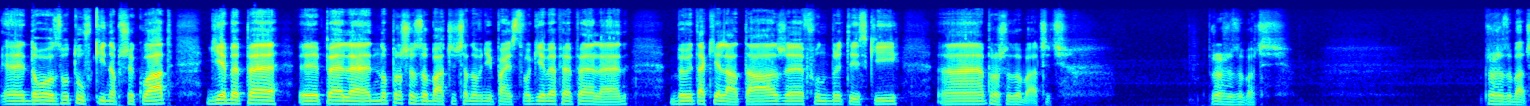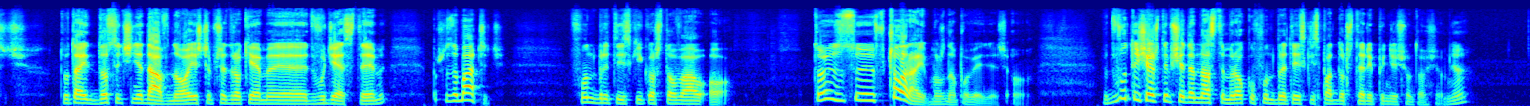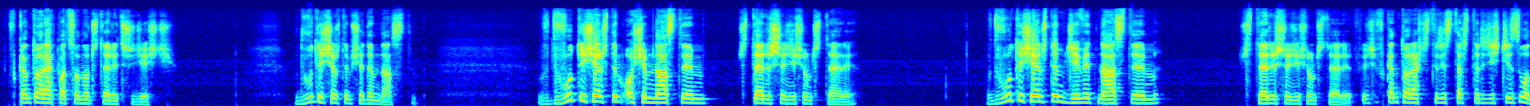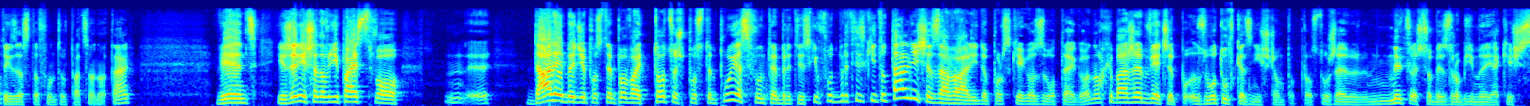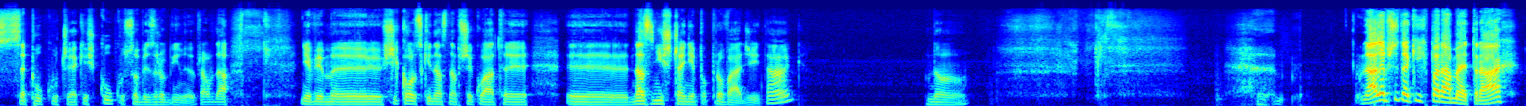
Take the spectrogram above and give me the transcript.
e, do złotówki na przykład, GBP y, PLN, no proszę zobaczyć, szanowni państwo, GBP PLN, były takie lata, że funt brytyjski, e, proszę zobaczyć, proszę zobaczyć, proszę zobaczyć, tutaj dosyć niedawno, jeszcze przed rokiem y, 20, proszę zobaczyć, funt brytyjski kosztował, o, to jest y, wczoraj, można powiedzieć, o, w 2017 roku funt brytyjski spadł do 4,58, nie? W kantorach płacono 4,30. W 2017. W 2018 4,64. W 2019 4,64. Wiecie, w kantorach 440 zł za 100 funtów płacono, tak? Więc jeżeli, szanowni państwo, dalej będzie postępować to, coś postępuje z funtem brytyjskim, funt brytyjski totalnie się zawali do polskiego złotego. No chyba, że wiecie, złotówkę zniszczą po prostu, że my coś sobie zrobimy, jakieś sepuku, czy jakieś kuku sobie zrobimy, prawda? Nie wiem, y, Sikorski nas na przykład y, y, na zniszczenie poprowadzi, tak? No. No ale przy takich parametrach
